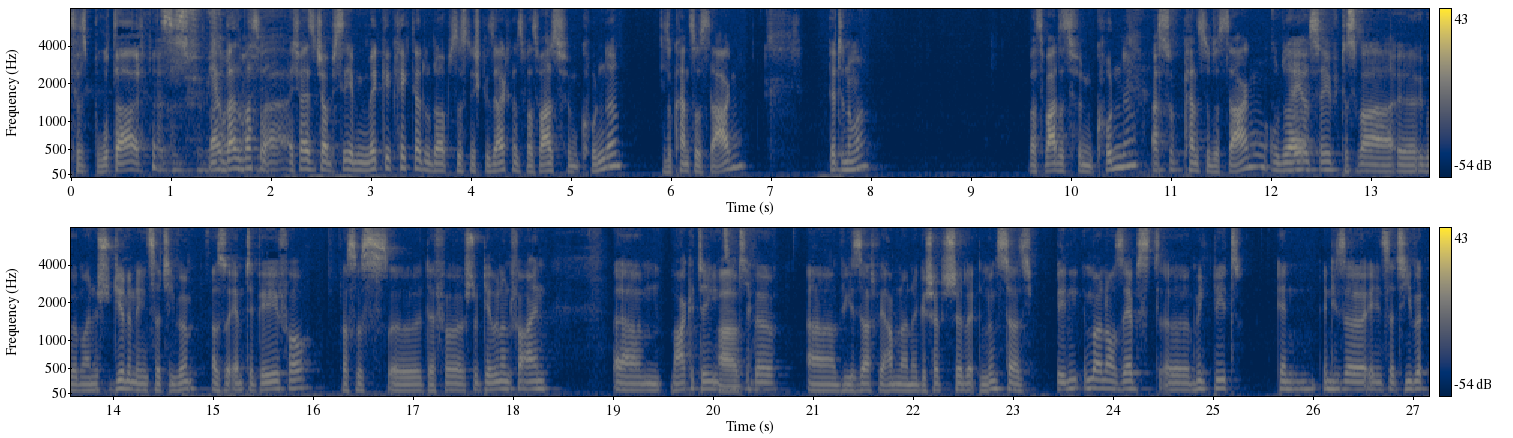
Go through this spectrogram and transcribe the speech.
Das ist brutal. Das ist für mich was, was, was, ich weiß nicht, ob ich es eben mitgekriegt habe oder ob du es nicht gesagt hast. Was war das für ein Kunde? Also kannst du es sagen? Bitte nochmal? Was war das für ein Kunde? Achso. Kannst du das sagen? Oder? Ja, ja safe. Das war äh, über meine Studierendeninitiative, also MTB e.V. Das ist äh, der Studierendenverein. Ähm, Marketinginitiative. Ah, okay. Äh, wie gesagt, wir haben da eine Geschäftsstelle in Münster. Also ich bin immer noch selbst äh, Mitglied in, in dieser Initiative.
